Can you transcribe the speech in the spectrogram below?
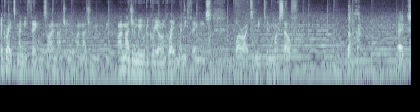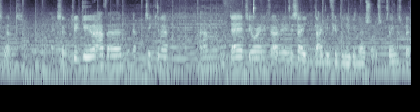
a great many things. I imagine. I imagine we, we I imagine we would agree on a great many things. Were I to meet him myself. Excellent. Excellent. Do, do you have a, a particular um, deity or anything? I mean, you say like if you believe in those sorts of things, but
